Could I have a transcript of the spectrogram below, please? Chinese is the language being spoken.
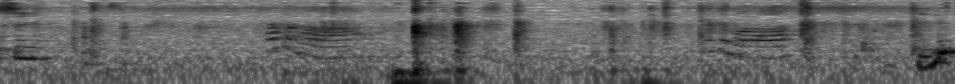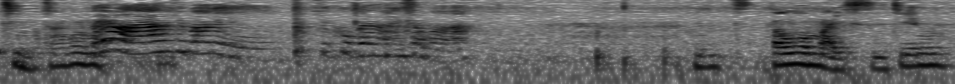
西。他怎么了？他怎么了？别紧张了。没有啊，要去帮你去库班买什么啊？你帮我买时间。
